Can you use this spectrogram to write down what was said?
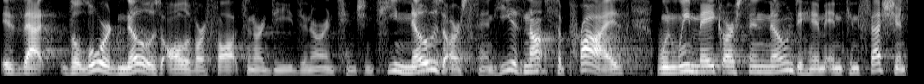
is that the Lord knows all of our thoughts and our deeds and our intentions. He knows our sin. He is not surprised when we make our sin known to Him in confession.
